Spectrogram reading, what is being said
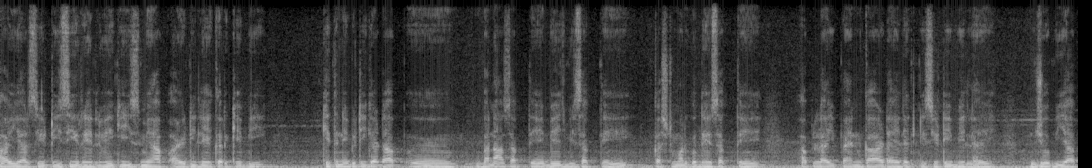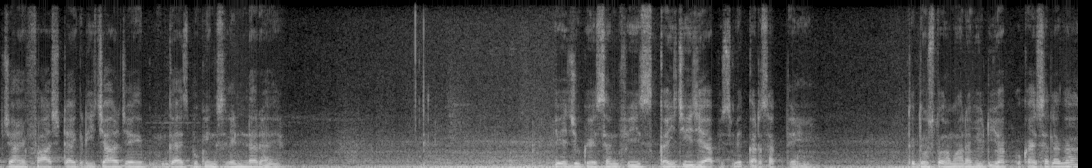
I R C T C railway की इसमें आप आई डी लेकर के भी कितने भी टिकट आप बना सकते हैं, बेच भी सकते हैं, कस्टमर को दे सकते हैं, अप्लाई पैन कार्ड है, इलेक्ट्रिसिटी बिल है, जो भी आप चाहें, फास्टैग, रिचार्ज है, गैस बुकिंग सिलेंडर है, एजुकेशन फ़ीस, कई चीज़ें आप इसमें कर सकते हैं। तो दोस्तों, हमारा वीडियो आपको कैसा लगा?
